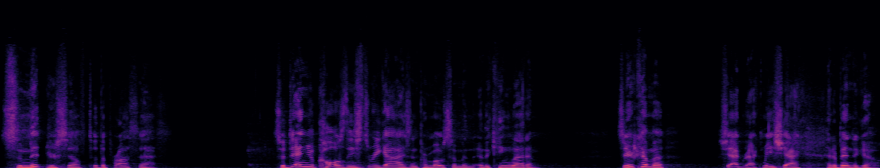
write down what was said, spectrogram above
Submit yourself to the process. So Daniel calls these three guys and promotes them, and, and the king let him. So here come a Shadrach, Meshach, and Abednego.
